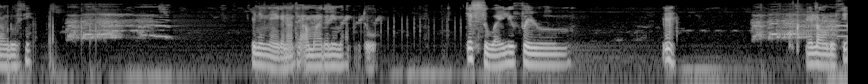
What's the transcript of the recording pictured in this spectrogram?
ลองดูสิเป็นยังไงกันนะ ถ้าเอาม้ตัวนี้มาทำประตู จะสวยหรือฟิลอืมให้ลองดูสิ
